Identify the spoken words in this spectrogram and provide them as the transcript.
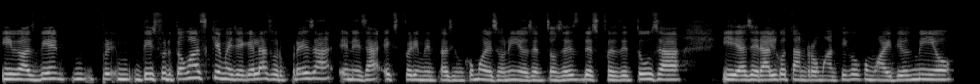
y más bien mm, disfruto más que me llegue la sorpresa en esa experimentación como de sonidos. Entonces, después de Tusa y de hacer algo tan romántico como, ay Dios mío,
